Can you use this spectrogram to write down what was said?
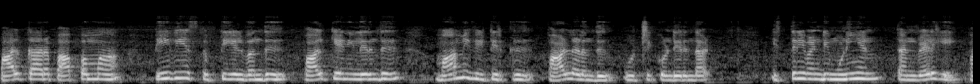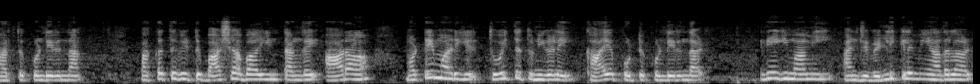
பால்கார பாப்பம்மா டிவிஎஸ் பிப்டியில் வந்து பால்கேனிலிருந்து மாமி வீட்டிற்கு பால் அளந்து ஊற்றிக் கொண்டிருந்தாள். இஸ்திரி வண்டி முனியன் தன் வேலையை பார்த்து கொண்டிருந்தான். பக்கத்து வீட்டு பாஷாபாயின் தங்கை ஆரா மொட்டை மாடியில் துவைத்த துணிகளை காய போட்டுக் கொண்டிருந்தாள். தேகி மாமி அன்று வெள்ளிக்கிழமை ஆதலால்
